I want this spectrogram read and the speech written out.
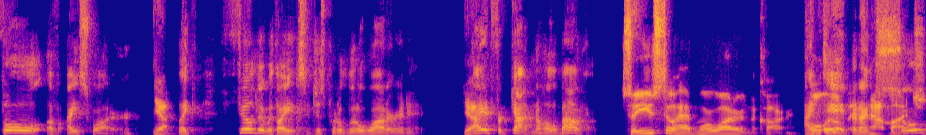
full of ice water. Yeah. Like filled it with ice and just put a little water in it. Yeah. I had forgotten all about it. So you still had more water in the car. I did, bit, but I'm not much.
